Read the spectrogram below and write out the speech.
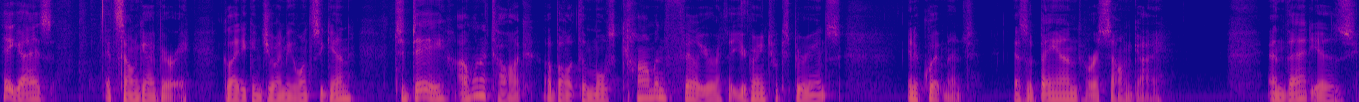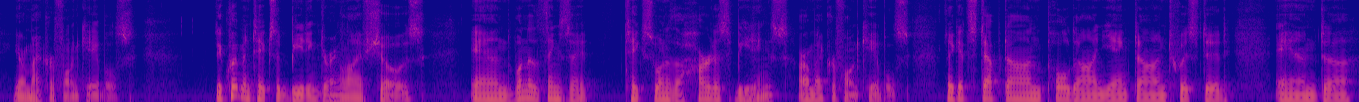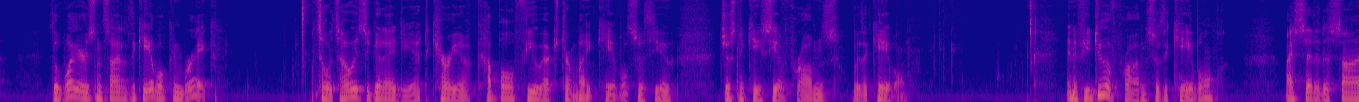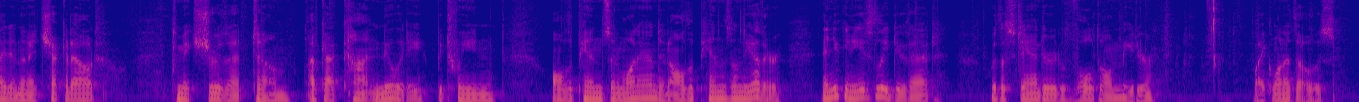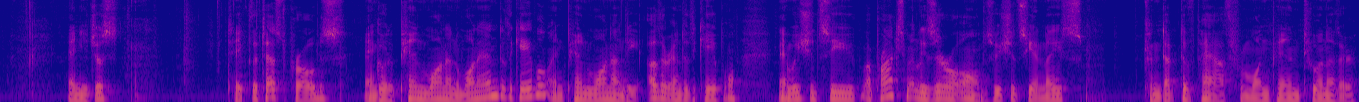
Hey guys, it's Sound Guy Barry. Glad you can join me once again. Today, I want to talk about the most common failure that you're going to experience in equipment as a band or a sound guy, and that is your microphone cables. The equipment takes a beating during live shows, and one of the things that takes one of the hardest beatings are microphone cables. They get stepped on, pulled on, yanked on, twisted, and uh, the wires inside of the cable can break. So it's always a good idea to carry a couple, few extra mic cables with you, just in case you have problems with a cable. And if you do have problems with a cable, I set it aside and then I check it out to make sure that um, I've got continuity between all the pins on one end and all the pins on the other. And you can easily do that with a standard voltometer, like one of those. And you just take the test probes and go to pin 1 on one end of the cable and pin 1 on the other end of the cable, and we should see approximately 0 ohms. We should see a nice conductive path from one pin to another.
